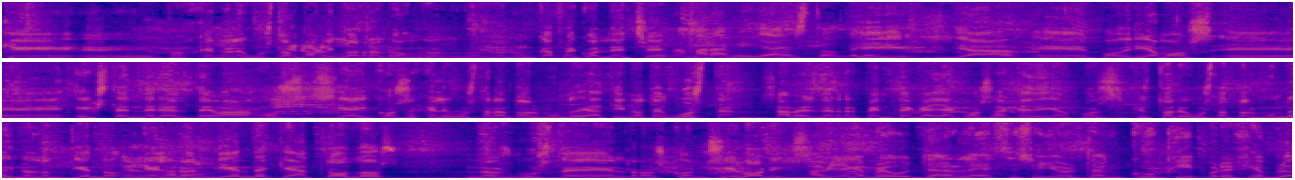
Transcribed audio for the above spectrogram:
que, eh, pues que no le gusta un poquito gusta el roscón con, con un café con leche. Una maravilla esto, hombre. Y ya eh, podríamos eh, extender el tema, o si, si hay cosas que le gustan a todo el mundo y a ti no te gustan, ¿sabes? De repente que haya cosas que digas, pues que esto le gusta a todo el mundo y no lo entiendo. El Él no entiende que a todos nos guste el roscón. Sí, Boris. Habría que preguntarle a este señor tan cookie, por ejemplo,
